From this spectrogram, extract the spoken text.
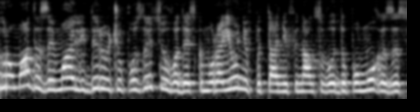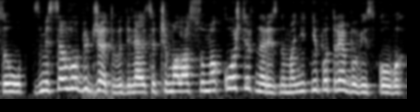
громада займає лідируючу позицію в Одеському районі в питанні фінансової допомоги ЗСУ. З місцевого бюджету виділяється чимала сума коштів на різноманітні потреби військових.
